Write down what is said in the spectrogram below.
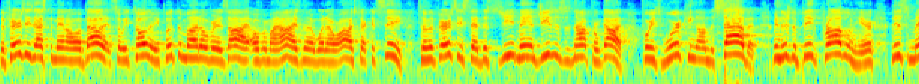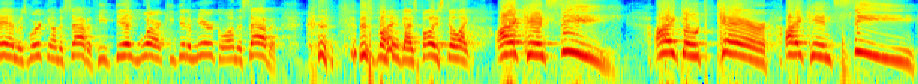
The Pharisees asked the man all about it, so he told them he put the mud over his eye, over my eyes, and then when I washed, I could see. So the Pharisees said, "This man Jesus is not from God, for he's working on the Sabbath." I mean, there's a big problem here. This man was working on the Sabbath. He did work. He did a miracle on the Sabbath. this blind guy's probably still like, "I can't see." I don't care. I can see.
